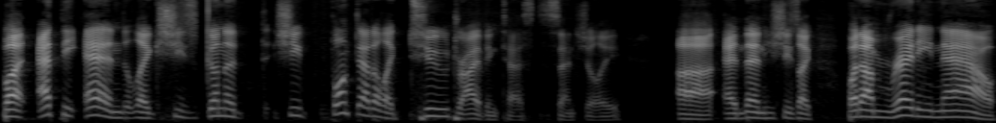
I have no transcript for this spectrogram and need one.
but at the end, like she's gonna she flunked out of like two driving tests essentially. Uh, and then she's like, "But I'm ready now,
